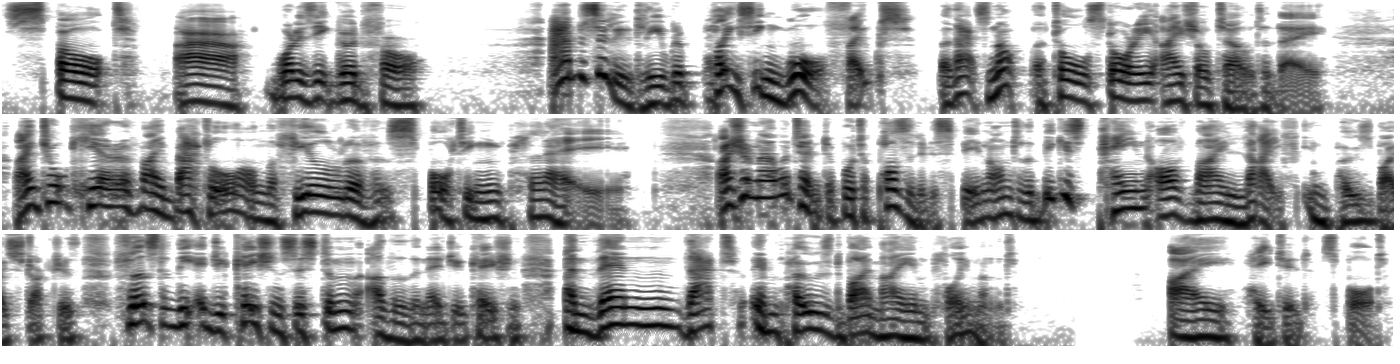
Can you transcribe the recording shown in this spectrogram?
Sport. Ah, what is it good for? Absolutely replacing war, folks. But that's not the tall story I shall tell today. I talk here of my battle on the field of sporting play. I shall now attempt to put a positive spin onto the biggest pain of my life imposed by structures. First, the education system, other than education, and then that imposed by my employment. I hated sport.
